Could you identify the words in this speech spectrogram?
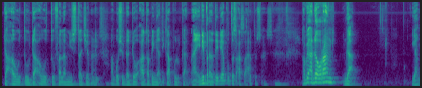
Da'autu da'autu falam yustajab li. Aku sudah doa tapi nggak dikabulkan. Nah, ini berarti dia putus asa. Putus asa. Tapi ada orang enggak. Yang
